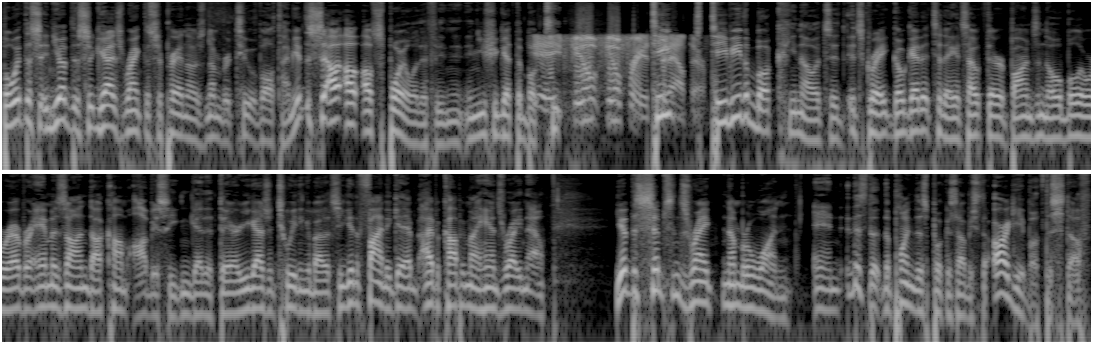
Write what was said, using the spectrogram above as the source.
But with this, and you have this, you guys rank The Sopranos number two of all time. You have the, I'll, I'll, spoil it if, and you should get the book. Yeah, feel feel free. It's T- been out there. TV, the book, you know, it's it's great. Go get it today. It's out there at Barnes and Noble or wherever. Amazon.com. Obviously, you can get it there. You guys are tweeting about it, so you can find it. I have a copy in my hands right now. You have The Simpsons ranked number one, and this the, the point of this book is obviously to argue about this stuff.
